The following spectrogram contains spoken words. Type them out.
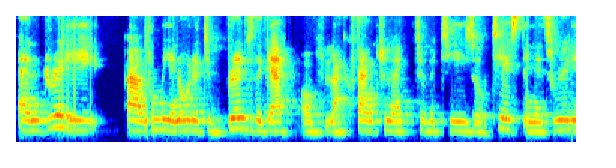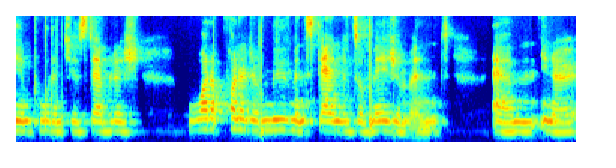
And really uh, for me in order to bridge the gap of like function activities or testing it's really important to establish what are qualitative movement standards of measurement um, you know,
